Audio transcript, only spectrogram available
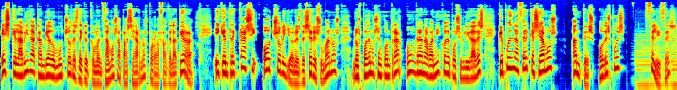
es que la vida ha cambiado mucho desde que comenzamos a pasearnos por la faz de la Tierra y que entre casi 8 billones de seres humanos nos podemos encontrar un gran abanico de posibilidades que pueden hacer que seamos, antes o después, felices.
